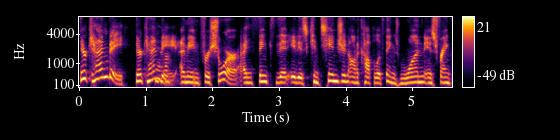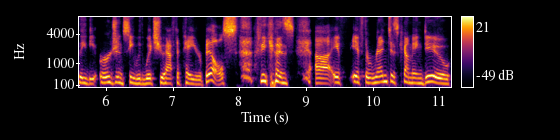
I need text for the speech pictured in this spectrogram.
There can be. There can yeah. be. I mean, for sure. I think that it is contingent on a couple of things. One is, frankly, the urgency with which you have to pay your bills, because uh, if if the rent is coming due,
